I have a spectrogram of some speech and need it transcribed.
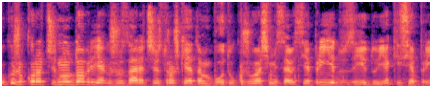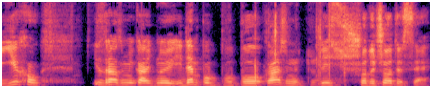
Ну кажу, коротше, ну добре, я кажу, зараз через трошки я там буду, кажу, ваші місцевості, я приїду, заїду. Якось я приїхав, і зразу мені кажуть, ну йдемо по- по- покажемо туди, що до чого ти все.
